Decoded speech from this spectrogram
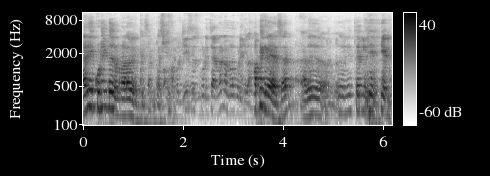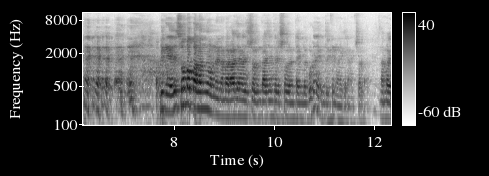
நிறைய குடின்றது ரொம்ப நாளாவே இருக்கு சார் இண்டஸ்ட்ரி அப்போ ஜீசஸ் குடிச்சாருன்னா நம்மளும் குடிக்கலாம். அப்படி கிடையாது சார் அது அஹ், தெரியலையே. அப்படி கிடையாது. சோமபானம்னு ஒண்ணு நம்ம ராஜராஜ சோழன் ராஜேந்திர சோழன் டைம்ல கூட இருந்திருக்குன்னு நினைக்கிறேன் ஆக்சுவலாக நம்ம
